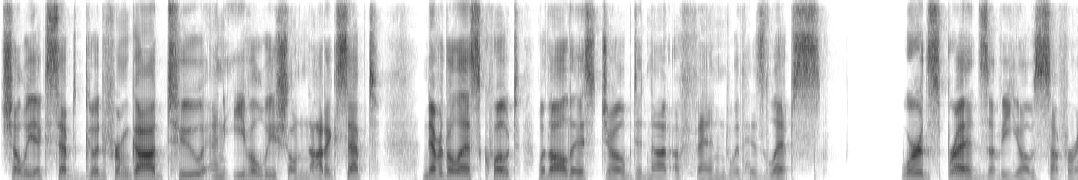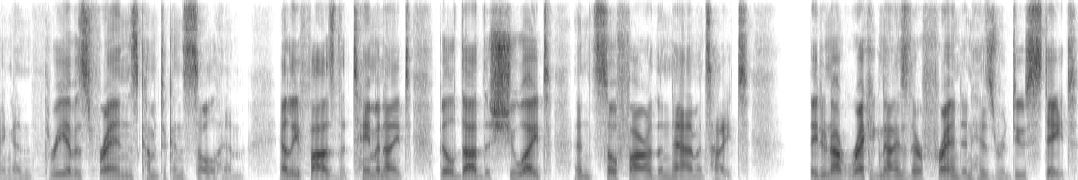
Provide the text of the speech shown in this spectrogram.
Shall we accept good from God too, and evil we shall not accept? Nevertheless, quote, with all this, Job did not offend with his lips. Word spreads of Iyov's suffering, and three of his friends come to console him. Eliphaz the Temanite, Bildad the Shuhite, and Zophar the Naamathite. They do not recognize their friend in his reduced state.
